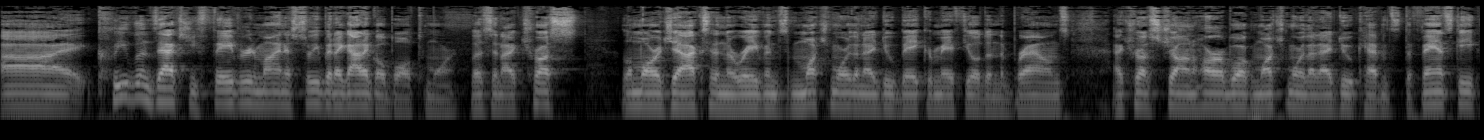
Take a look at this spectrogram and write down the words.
Uh, Cleveland's actually favored minus three, but I gotta go Baltimore. Listen, I trust Lamar Jackson and the Ravens much more than I do Baker Mayfield and the Browns. I trust John Harbaugh much more than I do Kevin Stefanski.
